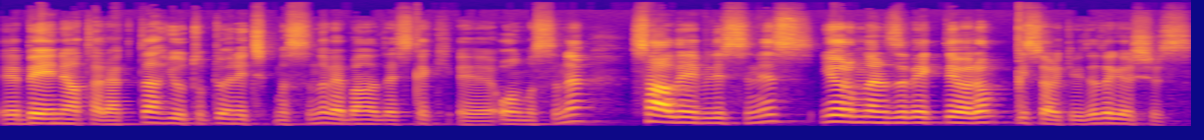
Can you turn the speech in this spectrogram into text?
e, beğeni atarak da YouTube'da öne çıkmasını ve bana destek e, olmasını sağlayabilirsiniz. Yorumlarınızı bekliyorum. Bir sonraki videoda görüşürüz.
